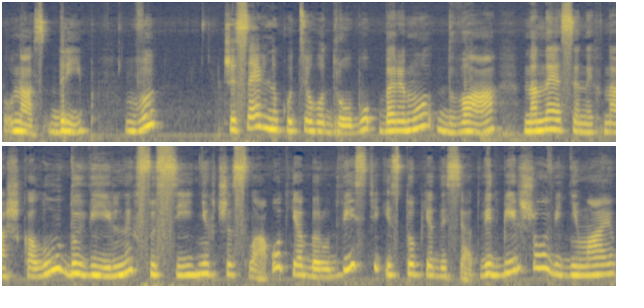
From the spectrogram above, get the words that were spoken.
у нас дріб в чисельнику цього дробу беремо два нанесених на шкалу довільних сусідніх числа. От я беру 200 і 150. Від більшого віднімаю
